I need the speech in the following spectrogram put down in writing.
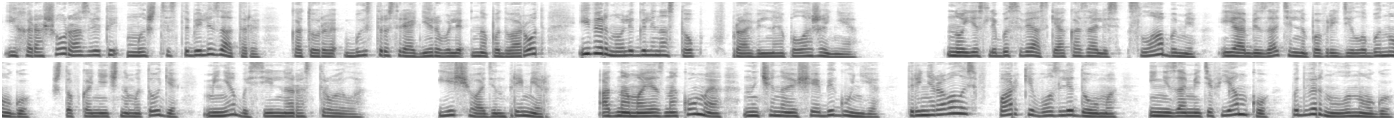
и хорошо развиты мышцы-стабилизаторы, которые быстро среагировали на подворот и вернули голеностоп в правильное положение. Но если бы связки оказались слабыми, я обязательно повредила бы ногу, что в конечном итоге меня бы сильно расстроило. Еще один пример. Одна моя знакомая, начинающая бегунья, тренировалась в парке возле дома и, не заметив ямку, подвернула ногу.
